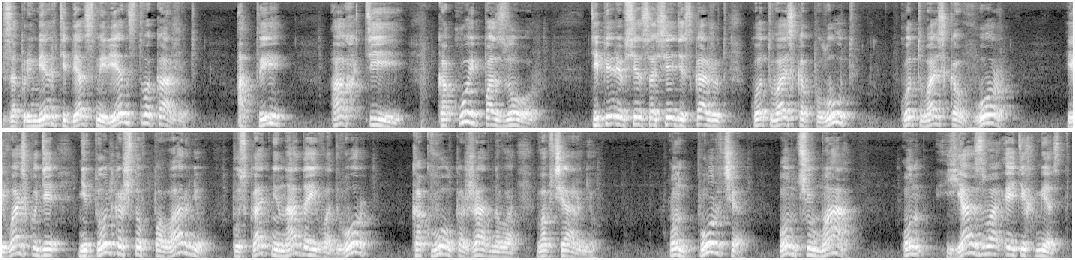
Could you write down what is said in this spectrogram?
за пример тебя смиренство кажут. А ты? Ах ты! Какой позор! Теперь все соседи скажут, кот Васька плут, кот Васька вор. И Ваську где не только что в поварню, пускать не надо и во двор, как волка жадного в овчарню. Он порча, он чума, он язва этих мест –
